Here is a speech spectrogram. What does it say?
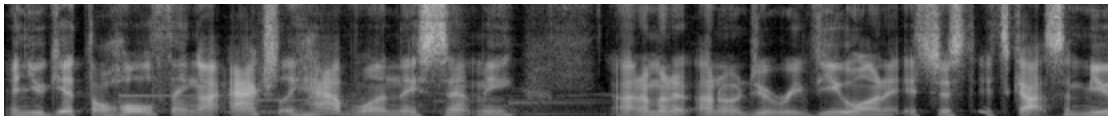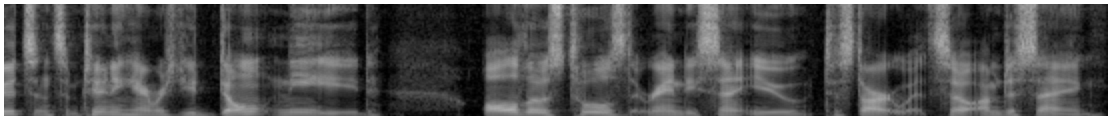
and you get the whole thing. I actually have one they sent me and I'm gonna I'm gonna do a review on it. It's just it's got some mutes and some tuning hammers. You don't need all those tools that Randy sent you to start with. So I'm just saying,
